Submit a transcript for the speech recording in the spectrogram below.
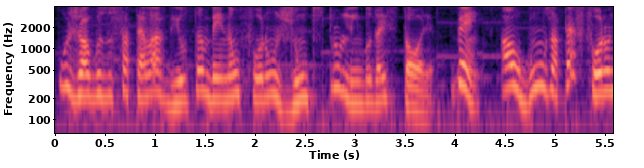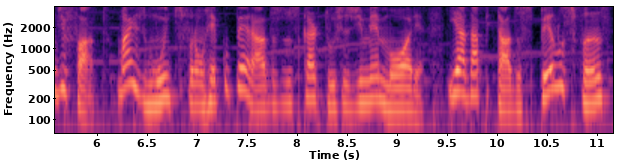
os jogos do Satellaview também não foram juntos para o limbo da história. Bem, alguns até foram de fato, mas muitos foram recuperados dos cartuchos de memória e adaptados pelos fãs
